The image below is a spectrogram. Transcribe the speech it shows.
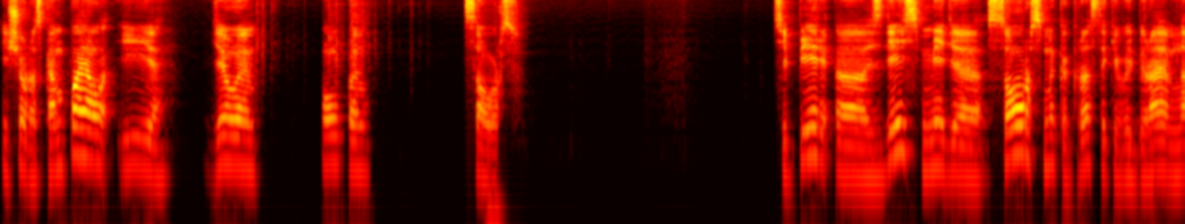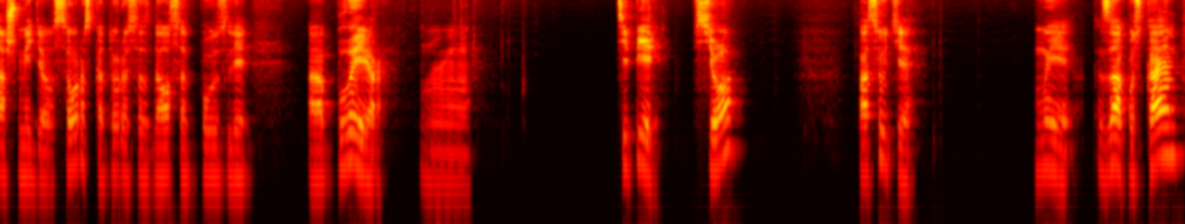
Еще раз compile и делаем open source. Теперь э, здесь media source мы как раз таки выбираем наш media source, который создался после э, player. Теперь все. По сути, мы запускаем.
